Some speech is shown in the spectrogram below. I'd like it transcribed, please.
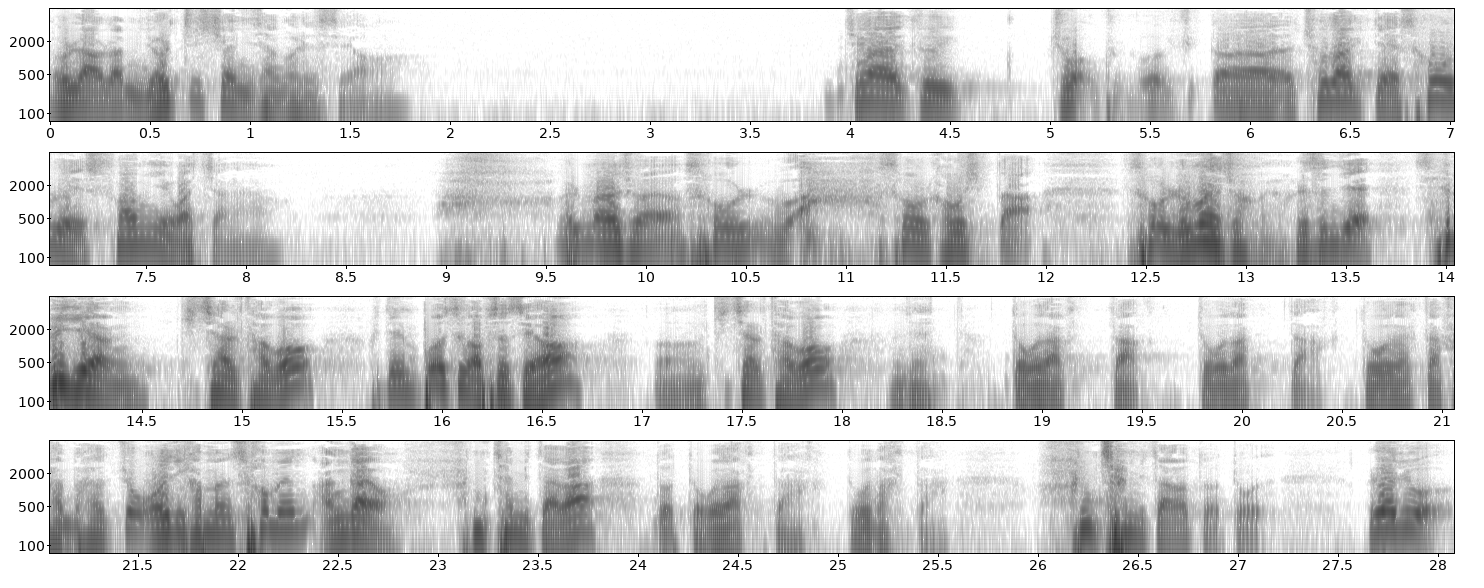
올라오려면 12시간 이상 걸렸어요. 제가 그, 조, 어, 초등학교 때 서울에 수학여행 왔잖아요. 하, 얼마나 좋아요. 서울, 와, 서울 가고 싶다. 서울 너무나 좋아요. 그래서 이제 새벽에 기차를 타고, 그때는 버스가 없었어요. 어, 기차를 타고, 이제, 또닥딱, 또닥딱, 또닥딱 하면, 좀 어디 가면 서면 안 가요. 한참 있다가 또 또닥딱, 또닥딱. 한참 있다가 또, 또. 그래가지고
